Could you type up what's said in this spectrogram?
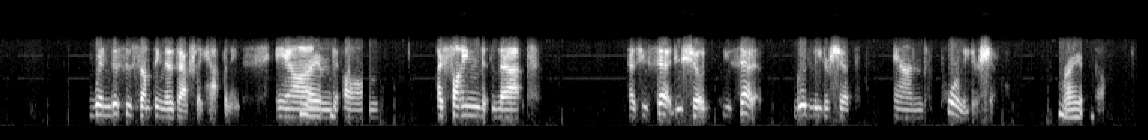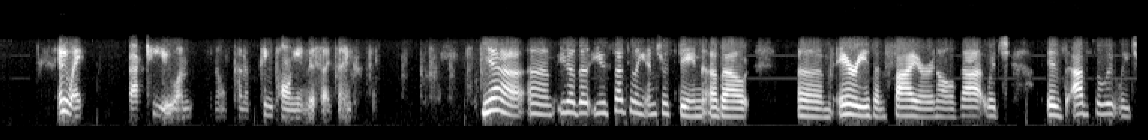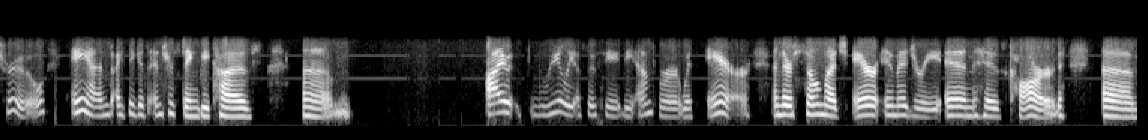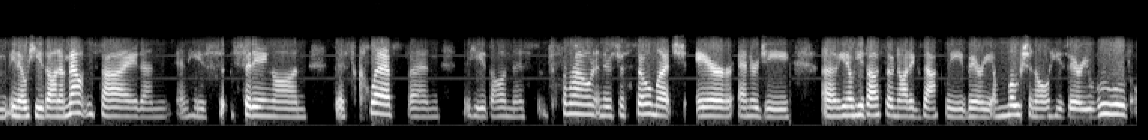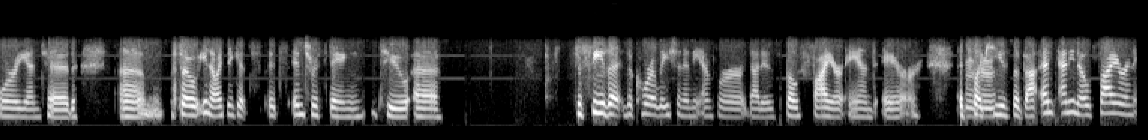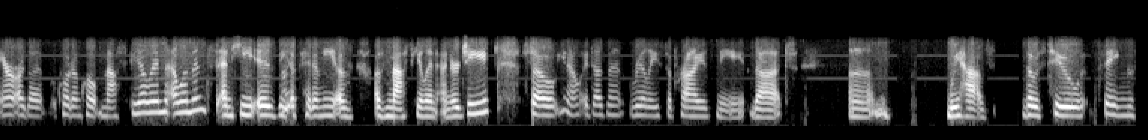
when this is something that is actually happening. And right. um, I find that, as you said, you showed you said it, good leadership and poor leadership. Right. So, anyway, back to you. I'm you know kind of ping ponging this. I think. Yeah, um, you know, the, you said something interesting about um, Aries and fire and all of that, which is absolutely true. And I think it's interesting because um, I really associate the Emperor with air, and there's so much air imagery in his card. Um, you know, he's on a mountainside and and he's sitting on this cliff and he's on this throne and there's just so much air energy. Uh, you know he's also not exactly very emotional. He's very rules oriented um, so you know i think it's it's interesting to uh, to see the the correlation in the emperor that is both fire and air. It's mm-hmm. like he's the ba- and and you know fire and air are the quote unquote masculine elements and he is the epitome of of masculine energy. So you know it doesn't really surprise me that um we have those two things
